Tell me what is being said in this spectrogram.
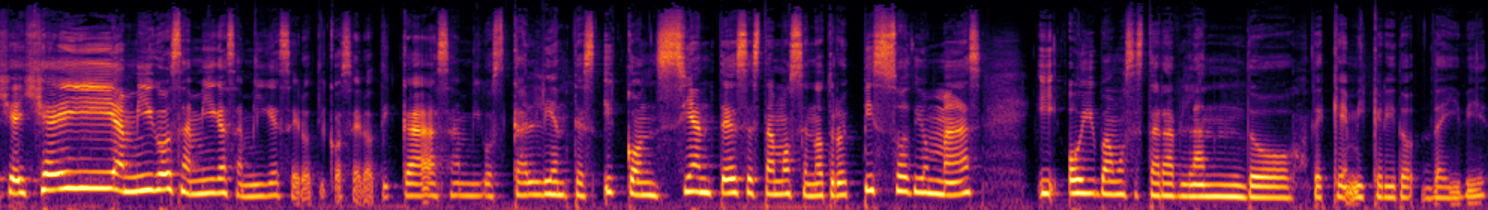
hey, hey, amigos, amigas, amigues, eróticos, eróticas, amigos calientes y conscientes. Estamos en otro episodio más y hoy vamos a estar hablando de qué, mi querido David.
